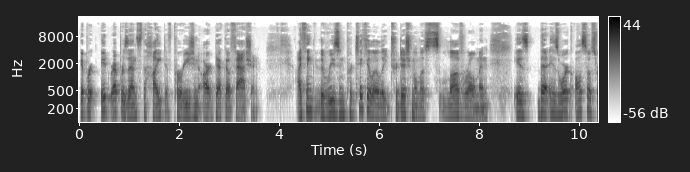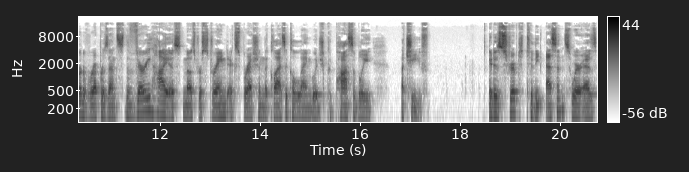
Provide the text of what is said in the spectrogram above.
It, re- it represents the height of Parisian Art Deco fashion. I think the reason particularly traditionalists love Roman is that his work also sort of represents the very highest, most restrained expression the classical language could possibly achieve. It is stripped to the essence, whereas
